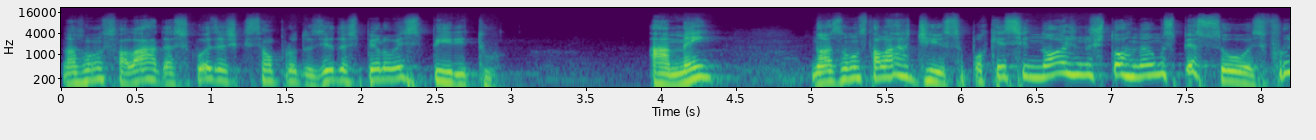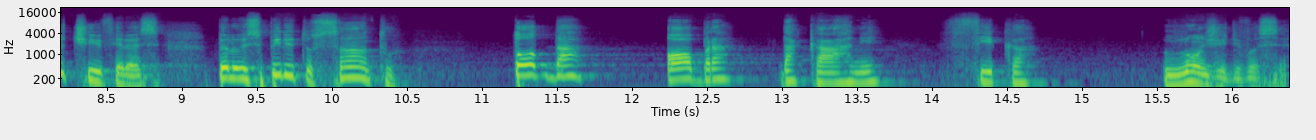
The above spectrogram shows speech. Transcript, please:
Nós vamos falar das coisas que são produzidas pelo espírito. Amém? Nós vamos falar disso, porque se nós nos tornamos pessoas frutíferas pelo Espírito Santo, toda obra da carne fica longe de você.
